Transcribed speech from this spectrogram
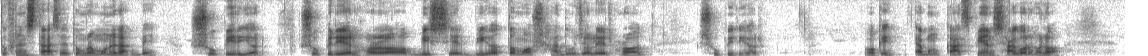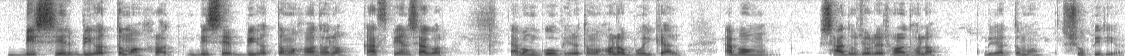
তো ফ্রেন্ডস তার সাথে তোমরা মনে রাখবে সুপিরিয়র। সুপিরিয়র হল বিশ্বের বৃহত্তম সাধু জলের হ্রদ সুপিরিয়র। ওকে এবং কাস্পিয়ান সাগর হলো বিশ্বের বৃহত্তম হ্রদ। বিশ্বের বৃহত্তম হ্রদ হলো কাস্পিয়ান সাগর এবং গভীরতম হলো বৈকাল এবং সাধু জলের হ্রদ হলো বৃহত্তম সুপিরিয়র।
